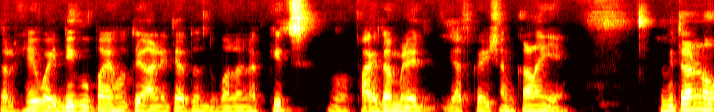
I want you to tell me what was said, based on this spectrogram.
तर हे वैदिक उपाय होते आणि त्यातून तुम्हाला नक्कीच फायदा मिळेल यात काही शंका नाही आहे मित्रांनो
